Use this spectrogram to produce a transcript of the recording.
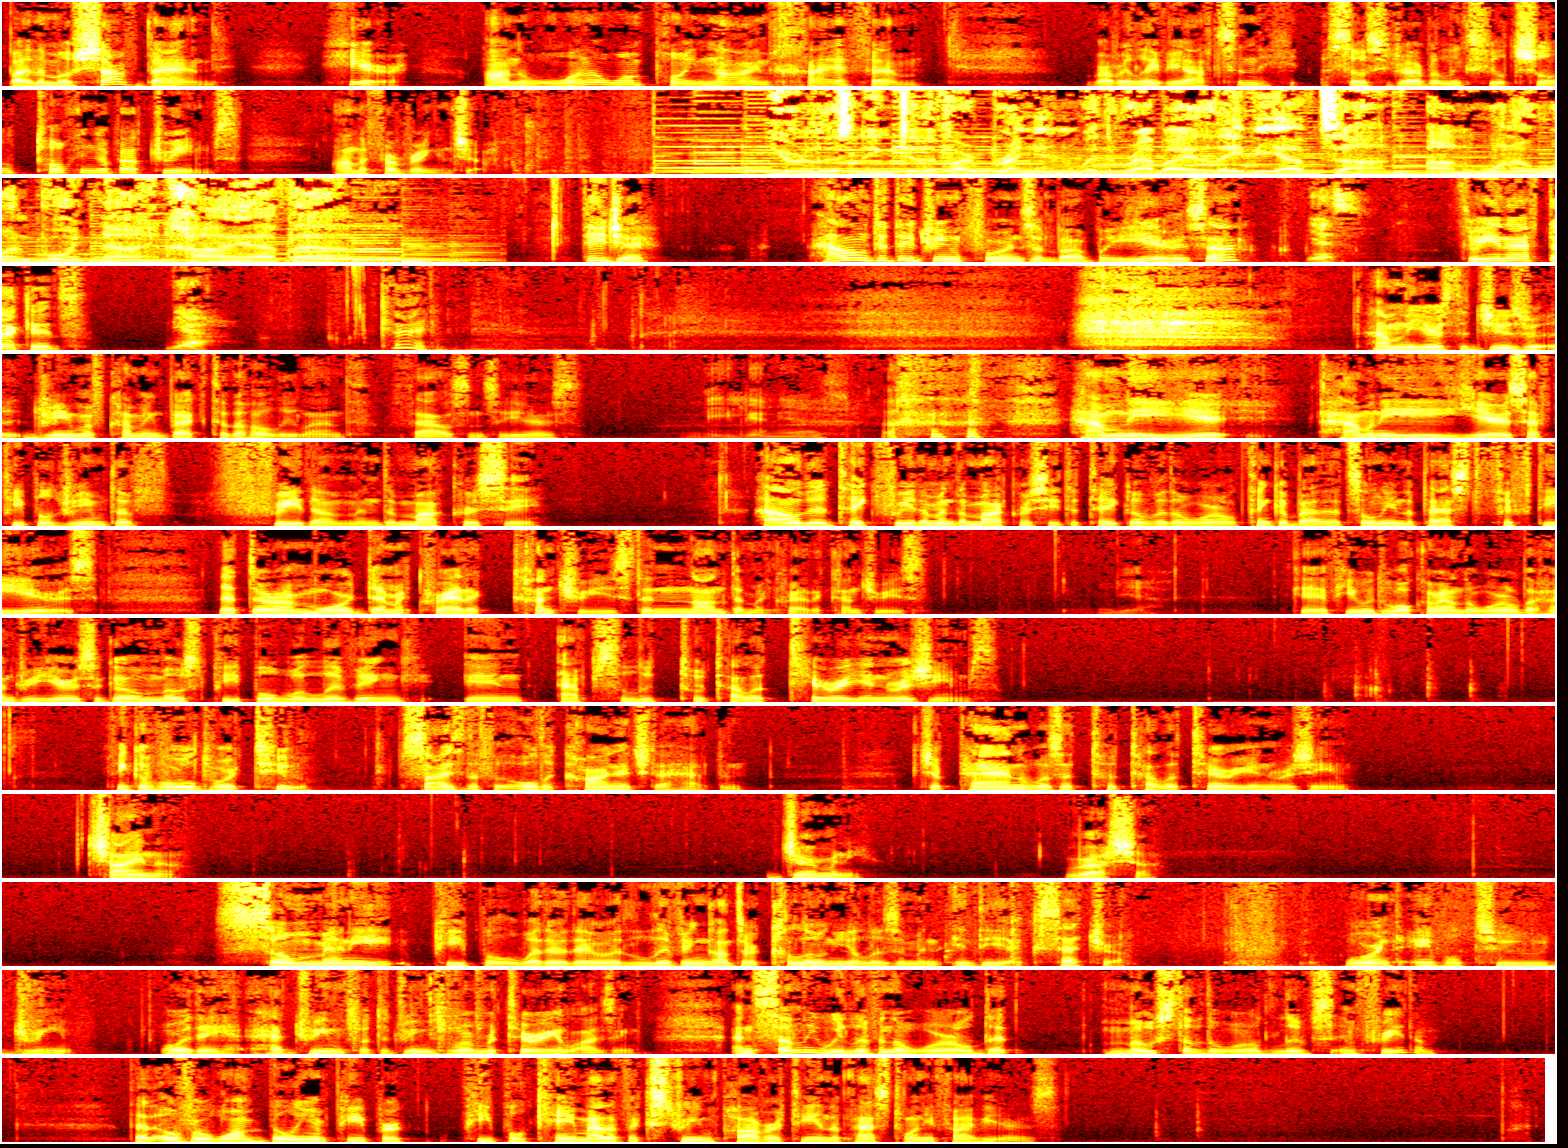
by the Moshav Band, here on 101.9 Chai FM. Rabbi Levi Avtzon, Associate Rabbi Linksfield Shul, talking about dreams on the Farbrengen Show. You're listening to the Farbrengen with Rabbi Levi Avtzon on 101.9 Chai FM. DJ, how long did they dream for in Zimbabwe? Years, huh? Yes. Three and a half decades. Yeah. Okay. How many years did Jews dream of coming back to the Holy Land? Thousands of years. Million years. How many year, How many years have people dreamed of freedom and democracy? How long did it take freedom and democracy to take over the world? Think about it. It's only in the past 50 years that there are more democratic countries than non-democratic countries. Yeah. Okay, if you would walk around the world 100 years ago, most people were living in absolute totalitarian regimes. Think of World War II. Besides the, all the carnage that happened, Japan was a totalitarian regime. China, Germany, Russia. So many people, whether they were living under colonialism in India, etc., weren't able to dream, or they had dreams, but the dreams were materializing. And suddenly we live in a world that most of the world lives in freedom. That over 1 billion people, people came out of extreme poverty in the past 25 years.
